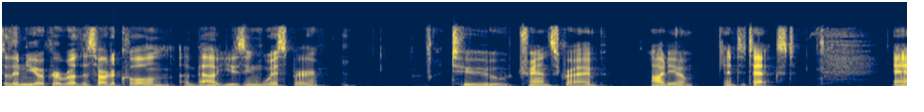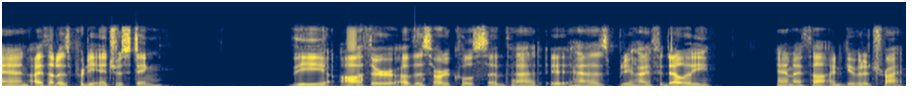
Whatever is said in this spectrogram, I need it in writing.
So the New Yorker wrote this article about using Whisper to transcribe audio into text. And I thought it was pretty interesting. The author of this article said that it has pretty high fidelity, and I thought I'd give it a try.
